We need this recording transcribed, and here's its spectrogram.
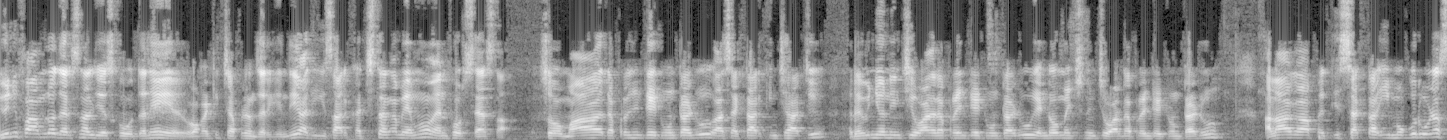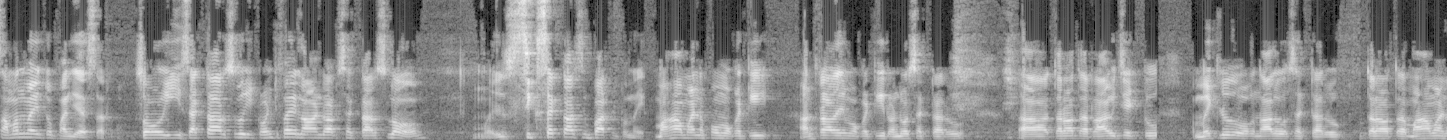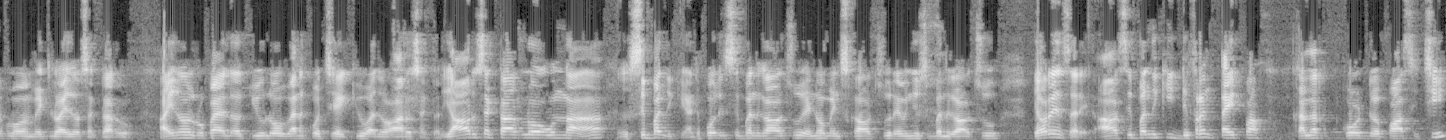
యూనిఫామ్లో దర్శనాలు చేసుకోవద్దని ఒకటి చెప్పడం జరిగింది. అది ఈసారి ఖచ్చితంగా మేము ఎన్ఫోర్స్ చేస్తాం. సో మా రిప్రజెంటేటివ్ ఉంటాడు ఆ సెక్టార్కి ఇన్ఛార్జ్. రెవెన్యూ నుంచి వాళ్ళ రిప్రజెంటేటివ్ ఉంటాడు ఎండోమెంట్స్ నుంచి వాళ్ళ రిప్రజెంటేటివ్ ఉంటాడు. అలాగా ప్రతి సెక్టార్ ఈ ముగ్గురు కూడా సమన్వయంతో పనిచేస్తారు. సో ఈ సెక్టార్స్లో ఈ twenty five law and order సెక్టార్స్లో six sectors important ఉన్నాయి. మహామండపం ఒకటి అంతరాలయం ఒకటి రెండవ సెక్టారు తర్వాత రావి చెట్టు మెట్లు ఒక నాలుగో సెక్టారు తర్వాత మహామండపంలో మెట్లు ఐదో సెక్టారు. ఐదు వందల రూపాయల క్యూలో వెనక్కి వచ్చే క్యూ అది ఆరో సెక్టార్. ఈ ఆరు సెక్టార్లో ఉన్న సిబ్బందికి అంటే పోలీస్ సిబ్బంది కావచ్చు ఎండోమెంట్స్ కావచ్చు రెవెన్యూ సిబ్బంది కావచ్చు ఎవరైనా సరే ఆ సిబ్బందికి different type of colour code pass ఇచ్చి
